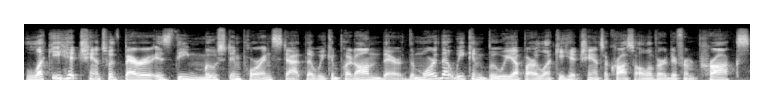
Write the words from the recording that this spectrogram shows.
lucky hit chance with Barrier is the most important stat that we can put on there. The more that we can buoy up our lucky hit chance across all of our different procs,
